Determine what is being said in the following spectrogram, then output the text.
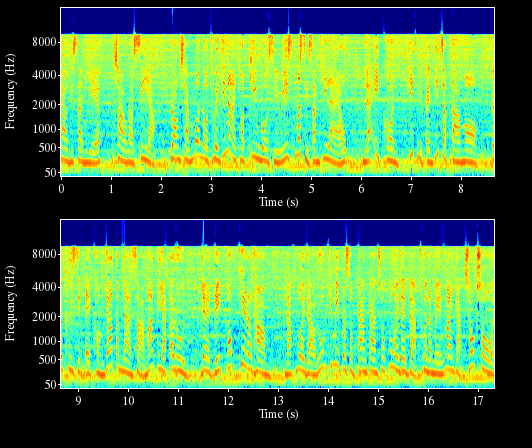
ยาวดิซานเยฟ ชาวรัสเซีย รองแชมป์โมโน 29 Top King World Series เมื่อซีซั่นที่แล้ว และอีกคนที่ถือเป็นที่จับตามอง ก็คือสิทธิเอกของยอดตำนานสามารถพยักอรุณ เดชฤทธิ์พบธีรธรรม นักมวยดาวรุ่งที่มีประสบการณ์การชกมวยในแบบทัวร์นาเมนต์มาอย่างโชคโชน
